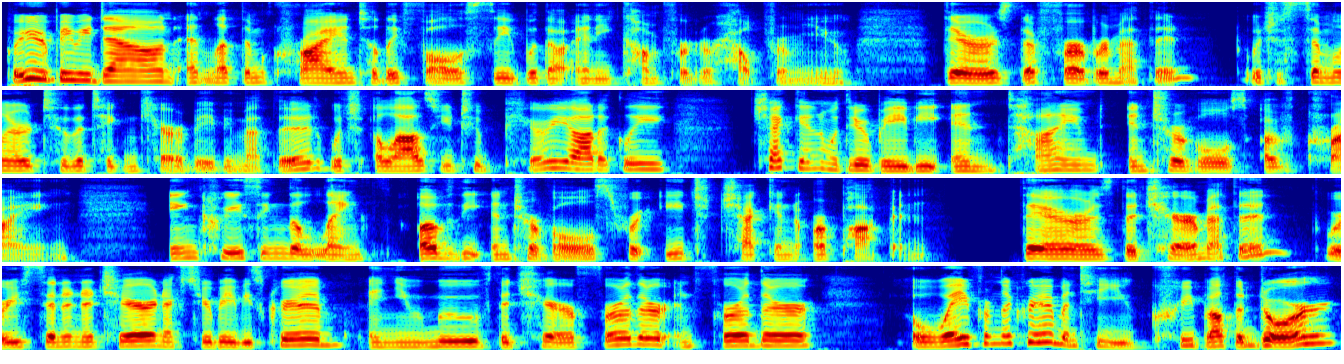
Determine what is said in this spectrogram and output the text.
put your baby down and let them cry until they fall asleep without any comfort or help from you. There's the Ferber method, which is similar to the Taking Cara Baby method, which allows you to periodically Check in with your baby in timed intervals of crying, increasing the length of the intervals for each check in or pop in. There's the chair method, where you sit in a chair next to your baby's crib and you move the chair further and further away from the crib until you creep out the door.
